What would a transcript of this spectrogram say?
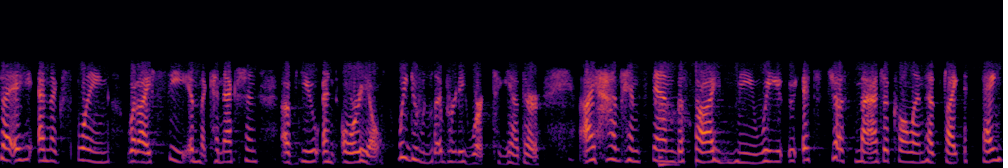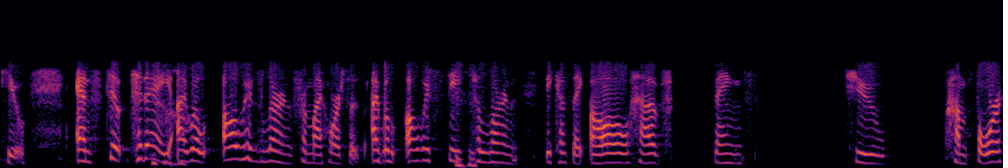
say and explain what I see in the connection of you and Oreo. We do liberty work together. I have him stand Oh. beside me. We it's just magical and it's like thank you. And still today Mhm. I will always learn from my horses. I will always seek Mhm. to learn because they all have things to come forth.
